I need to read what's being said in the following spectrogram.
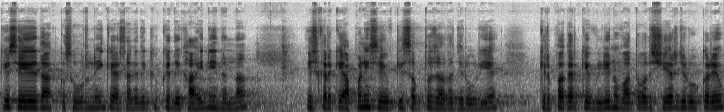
ਕਿਸੇ ਦਾ ਕਸੂਰ ਨਹੀਂ ਕਹਿ ਸਕਦੇ, ਕਿਉਂਕਿ ਦਿਖਾਈ ਨਹੀਂ ਦਿੰਦਾ। ਇਸ ਕਰਕੇ ਆਪਣੀ ਸੇਫਟੀ ਸਭ ਤੋਂ ਜ਼ਿਆਦਾ ਜ਼ਰੂਰੀ ਹੈ। ਕਿਰਪਾ ਕਰਕੇ ਵੀਡੀਓ ਨੂੰ ਵੱਧ ਤੋਂ ਵੱਧ ਸ਼ੇਅਰ ਜ਼ਰੂਰ ਕਰਿਓ।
